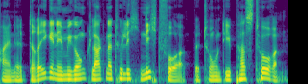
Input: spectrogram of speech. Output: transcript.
Eine Drehgenehmigung lag natürlich nicht vor, betont die Pastorin.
